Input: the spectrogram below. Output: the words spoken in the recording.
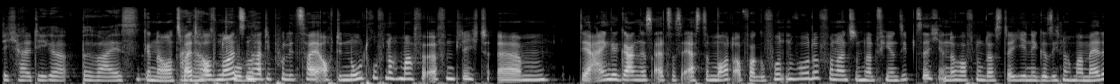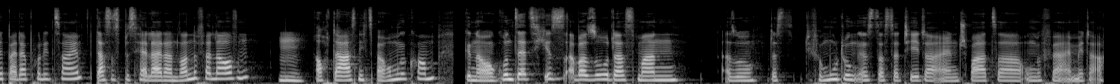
stichhaltiger Beweis. Genau, Einer 2019 Probe. hat die Polizei auch den Notruf nochmal veröffentlicht, ähm, der eingegangen ist, als das erste Mordopfer gefunden wurde von 1974, in der Hoffnung, dass derjenige sich nochmal meldet bei der Polizei. Das ist bisher leider im Sande verlaufen. Hm. Auch da ist nichts bei rumgekommen. Genau, grundsätzlich ist es aber so, dass man, also dass die Vermutung ist, dass der Täter ein schwarzer, ungefähr 1,80 Meter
